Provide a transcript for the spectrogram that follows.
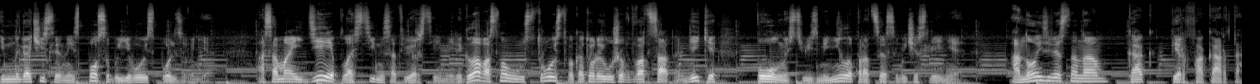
и многочисленные способы его использования. А сама идея пластины с отверстиями легла в основу устройства, которое уже в 20 веке полностью изменило процессы вычисления. Оно известно нам как перфокарта.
